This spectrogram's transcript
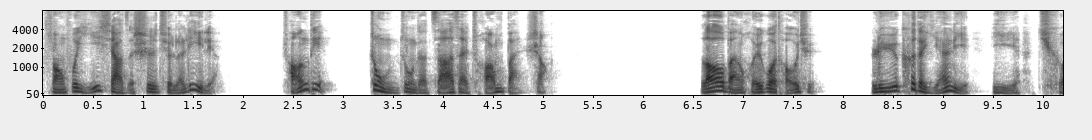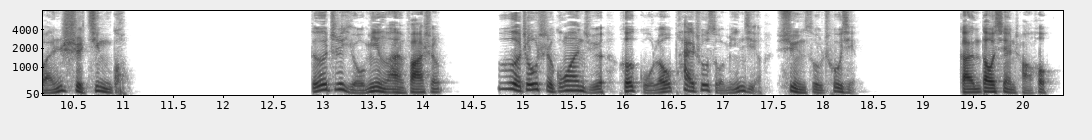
仿佛一下子失去了力量，床垫重重的砸在床板上。老板回过头去，旅客的眼里已全是惊恐。得知有命案发生，鄂州市公安局和鼓楼派出所民警迅速出警。赶到现场后，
